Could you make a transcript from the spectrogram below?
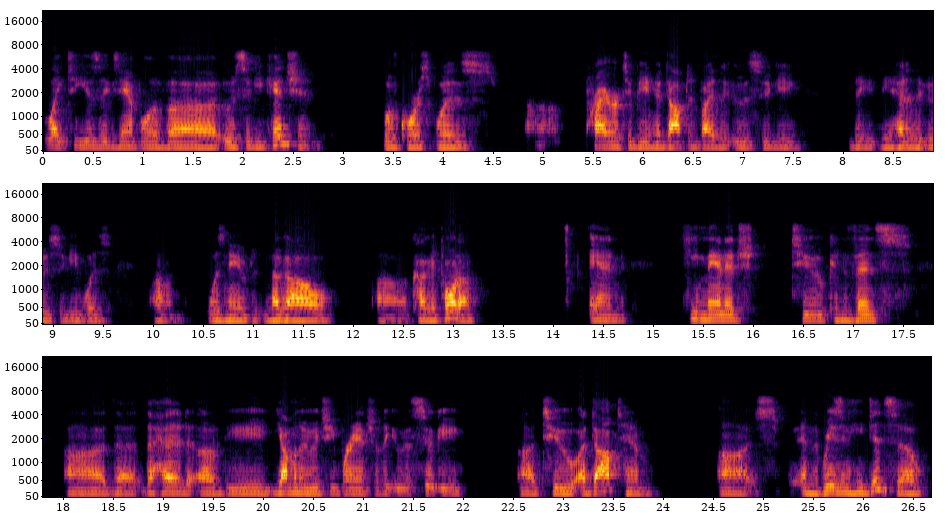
like to use the example of uh, Uesugi Kenshin, who of course was uh, prior to being adopted by the Uesugi, the the head of the Uesugi was um, was named Nagao uh, Kagetora, and he managed to convince uh, the the head of the Yamanouchi branch of the Uesugi uh, to adopt him, uh, and the reason he did so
